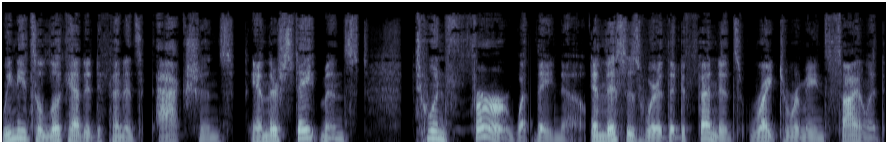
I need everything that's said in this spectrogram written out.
We need to look at a defendant's actions and their statements to infer what they know. And this is where the defendant's right to remain silent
